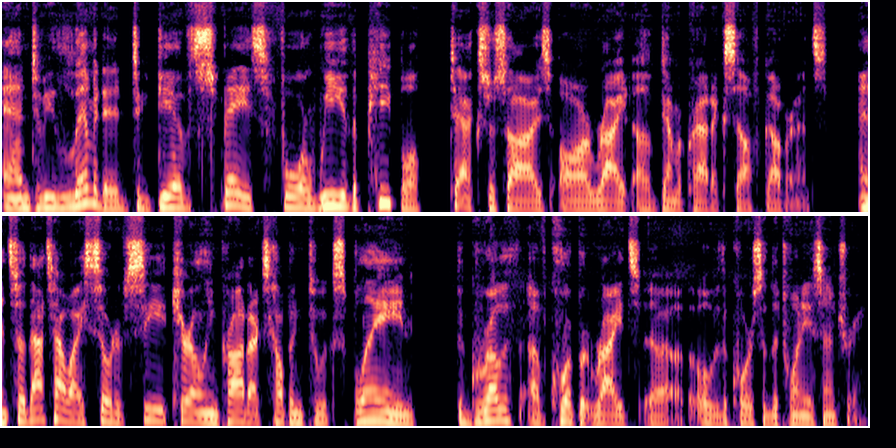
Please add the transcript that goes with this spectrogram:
and to be limited to give space for we, the people, to exercise our right of democratic self governance. And so that's how I sort of see Carolene Products helping to explain the growth of corporate rights uh, over the course of the 20th century.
